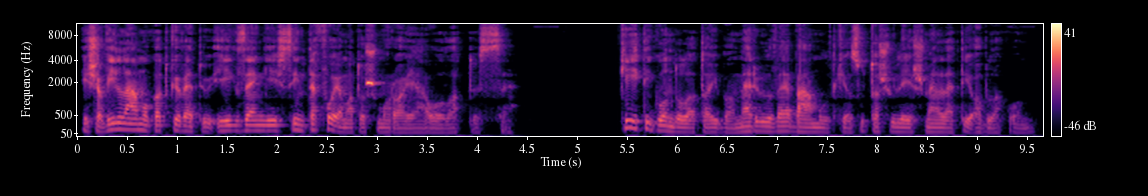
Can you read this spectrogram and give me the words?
és a villámokat követő égzengés szinte folyamatos morajjá olvadt össze. Kéti gondolataiban merülve bámult ki az utasülés melletti ablakon.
